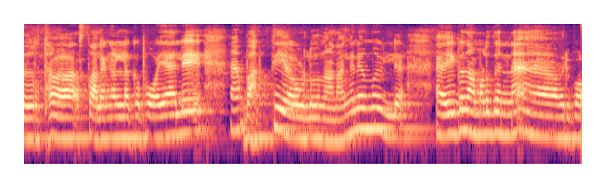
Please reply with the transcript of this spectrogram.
തീർത്ഥ സ്ഥലങ്ങളിലൊക്കെ പോയാലേ ഭക്തിയാവുള്ളൂ എന്നാണ്. അങ്ങനെയൊന്നുമില്ല ഇപ്പം നമ്മൾ തന്നെ ഒരുപാട്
